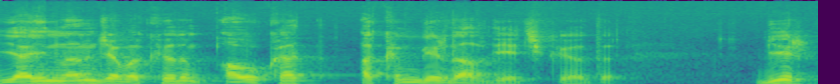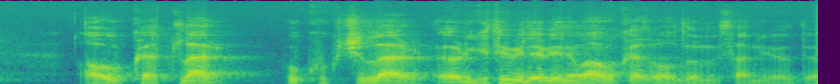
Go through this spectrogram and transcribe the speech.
yayınlanınca bakıyordum avukat Akın Birdal diye çıkıyordu. Bir avukatlar, hukukçular örgütü bile benim avukat olduğumu sanıyordu.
